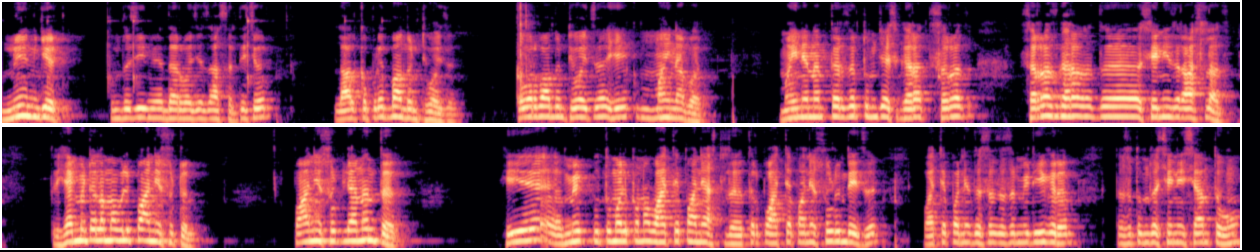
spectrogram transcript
मेन गेट तुमचं जी मे- दरवाजाचं असेल त्याच्यावर लाल कपडे बांधून ठेवायचं. कवर बांधून ठेवायचं हे एक महिनाभर. महिन्यानंतर जर तुमच्या घरात सर्रास सर्रास घरात जर शनी जर असलाच तर ह्या मिठाला माऊली पाणी सुटल. पाणी सुटल्यानंतर हे मीठ तुम्हाला पुन्हा वाहते पाणी असलं तर वाहत्या पाणी सोडून द्यायचं. वाहत्या पाणी जसं जसं मीठ इगरल तसं तुमचा शनी शांत होऊन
